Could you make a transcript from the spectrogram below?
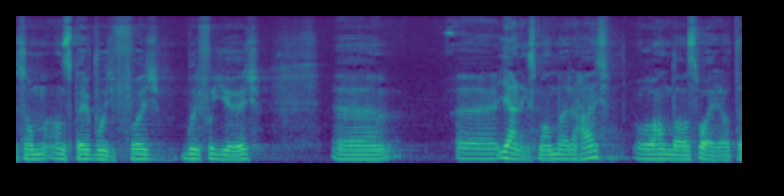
som han spør hvorfor, hvorfor gjør gjerningsmannen dette her. Og han da svarer at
